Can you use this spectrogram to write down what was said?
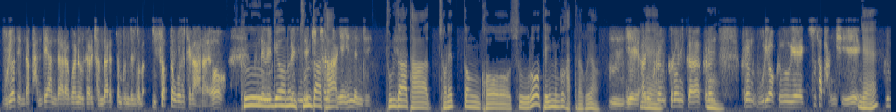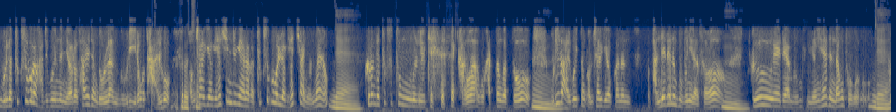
우려된다, 반대한다라고 하는 의사를 전달했던 분들도 있었던 것을 제가 알아요. 그 의견은 둘 다 다 강행했는지. 둘다다 전했던 것으로 돼 있는 것 같더라고요. 음, 예. 아니, 예. 그런, 그러니까, 그런, 음. 그런 우려, 그의 수사 방식. 예. 그리고 우리가 특수부가 가지고 있는 여러 사회적 논란, 우리 이런 거 다 알고, 그렇죠. 검찰 개혁의 핵심 중에 하나가 특수부 권력의 해체 아니었나요? 네. 그런데 특수통을 이렇게 강화하고 갔던 것도 음. 우리가 알고 있던 검찰 개혁과는 반대되는 부분이라서 음. 그에 대한 부분 분명히 해야 된다고 보고요. 네.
